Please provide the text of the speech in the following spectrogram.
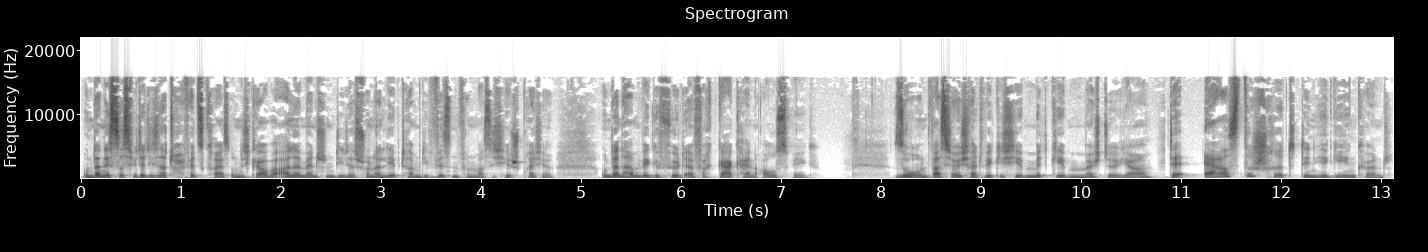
Und dann ist das wieder dieser Teufelskreis. Und ich glaube, alle Menschen, die das schon erlebt haben, die wissen, von was ich hier spreche. Und dann haben wir gefühlt einfach gar keinen Ausweg. So, und was ich euch halt wirklich hier mitgeben möchte, ja, der erste Schritt, den ihr gehen könnt,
